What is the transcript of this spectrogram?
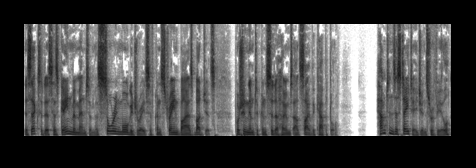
This exodus has gained momentum as soaring mortgage rates have constrained buyers' budgets, pushing them to consider homes outside the capital. Hamptons estate agents reveal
